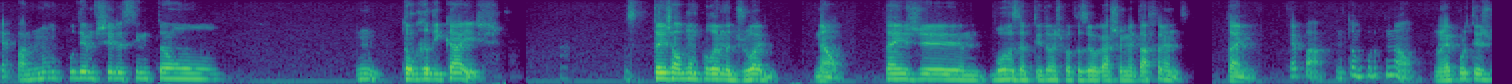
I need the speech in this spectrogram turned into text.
Epá, não podemos ser assim tão, tão radicais. Tens algum problema de joelho? Não. Tens uh, boas aptidões para fazer o agachamento à frente? Tenho. Epá, então por que não? Não é por teres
